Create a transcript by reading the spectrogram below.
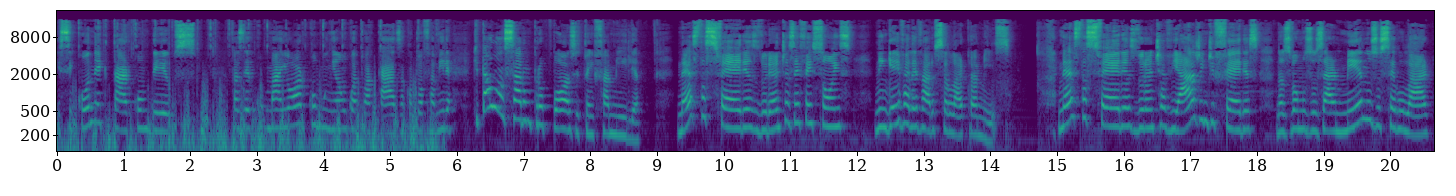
e se conectar com Deus, fazer maior comunhão com a tua casa, com a tua família. Que tal lançar um propósito em família? Nestas férias, durante as refeições, ninguém vai levar o celular para a mesa. Nestas férias, durante a viagem de férias, nós vamos usar menos o celular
